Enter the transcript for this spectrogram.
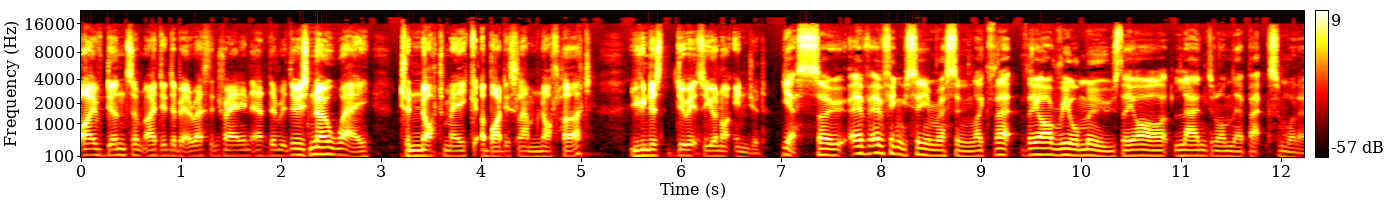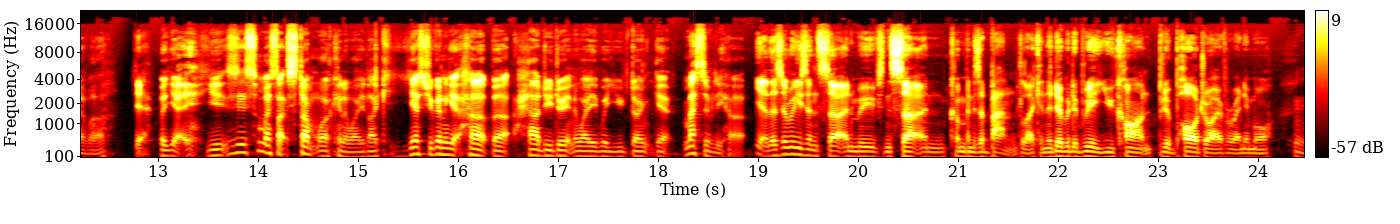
I've done some. I did a bit of wrestling training, and there, there is no way to not make a body slam not hurt. You can just do it so you're not injured. Yes, so ev- everything you see in wrestling, like that, they are real moves. They are landing on their backs and whatever. Yeah. But yeah, you, it's almost like stunt work in a way. Like, yes, you're going to get hurt, but how do you do it in a way where you don't get massively hurt? Yeah, there's a reason certain moves in certain companies are banned. Like in the WWE, you can't do a pile driver anymore hmm.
